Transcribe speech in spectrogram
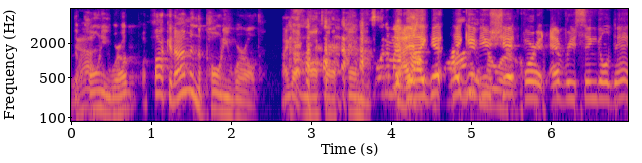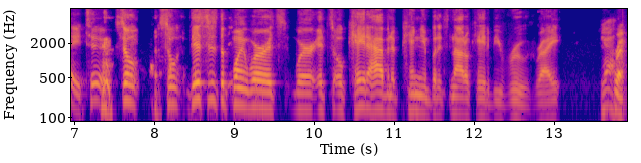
the yeah. pony world. Well, fuck it, I'm in the pony world. I got knockoff ponies. what am I? Yeah, I, give, I give you shit world. for it every single day too. So so this is the point where it's where it's okay to have an opinion, but it's not okay to be rude, right? Yeah. Right.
